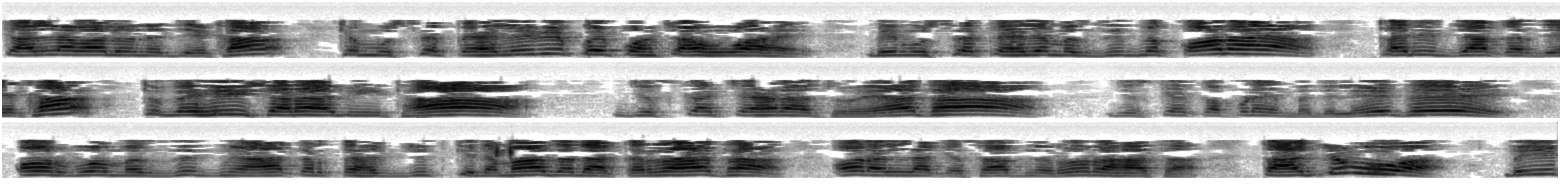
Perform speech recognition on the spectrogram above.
کہ اللہ والوں نے دیکھا کہ مجھ سے پہلے بھی کوئی پہنچا ہوا ہے۔ بھائی مجھ سے پہلے مسجد میں کون آیا؟ قریب جا کر دیکھا تو وہی شرابی تھا جس کا چہرہ دھویا تھا، جس کے کپڑے بدلے تھے، اور وہ مسجد میں آ کر تحجد کی نماز ادا کر رہا تھا اور اللہ کے سامنے رو رہا تھا۔ تعجب ہوا بھائی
